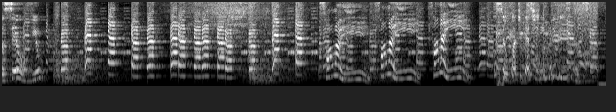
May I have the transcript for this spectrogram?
Você ouviu? Fala aí! Fala aí! Fala aí! O seu podcast de entrevistas.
